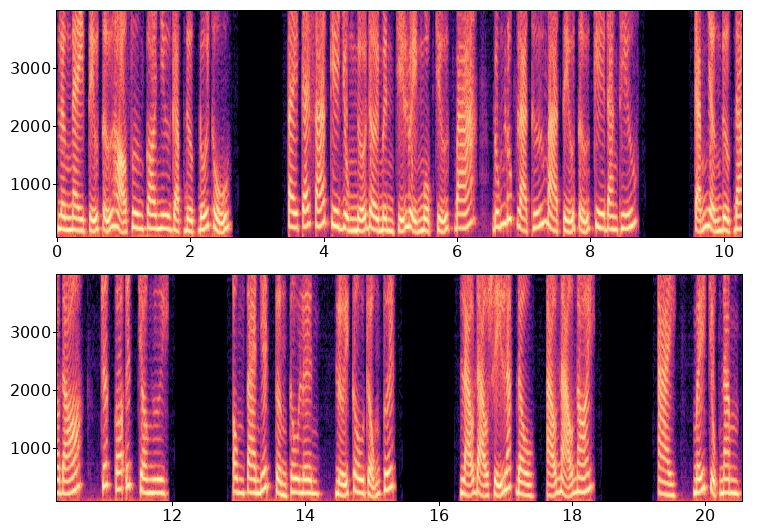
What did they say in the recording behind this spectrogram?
Lần này tiểu tử họ phương coi như gặp được đối thủ. Tay cái xá kia dùng nửa đời mình chỉ luyện một chữ, bá, đúng lúc là thứ mà tiểu tử kia đang thiếu. Cảm nhận được đau đó rất có ích cho ngươi. Ông ta nhếch cần câu lên, lưỡi câu rỗng tuếch lão đạo sĩ lắc đầu, ảo não nói. Ai, mấy chục năm,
